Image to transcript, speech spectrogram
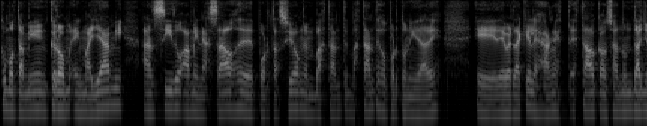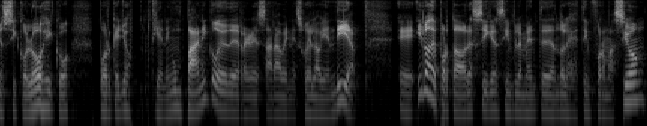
como también en Chrome en Miami. Han sido amenazados de deportación en bastante, bastantes oportunidades. De verdad que les han est estado causando un daño psicológico porque ellos tienen un pánico de regresar a Venezuela hoy en día. Eh, y los deportadores siguen simplemente dándoles esta información.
